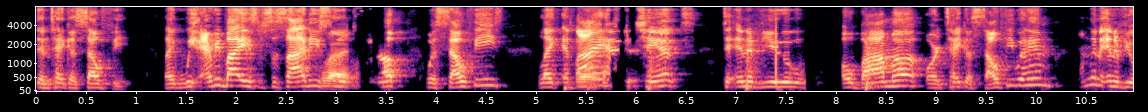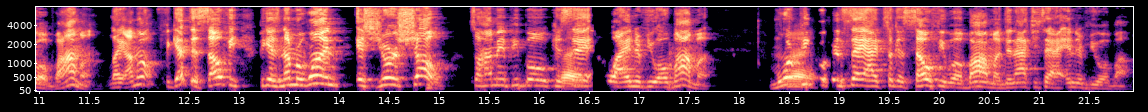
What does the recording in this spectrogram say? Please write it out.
than take a selfie. Like we, everybody's society is right. so up with selfies like if I had a chance to interview Obama or take a selfie with him, I'm going to interview Obama. Like I'm to forget the selfie because number one, it's your show. So how many people can right. say, "Oh, I interview Obama"? More right. people can say I took a selfie with Obama than actually say I interview Obama.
